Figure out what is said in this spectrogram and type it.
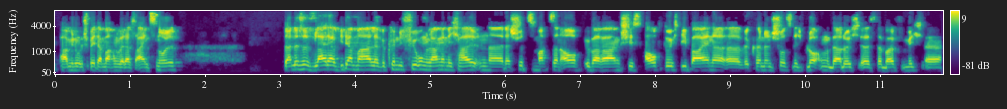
ein paar Minuten später machen wir das 1-0. Dann ist es leider wieder mal, wir können die Führung lange nicht halten. Äh, der Schütze macht es dann auch überragend, schießt auch durch die Beine. Äh, wir können den Schuss nicht blocken. Dadurch ist der Ball für mich äh,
